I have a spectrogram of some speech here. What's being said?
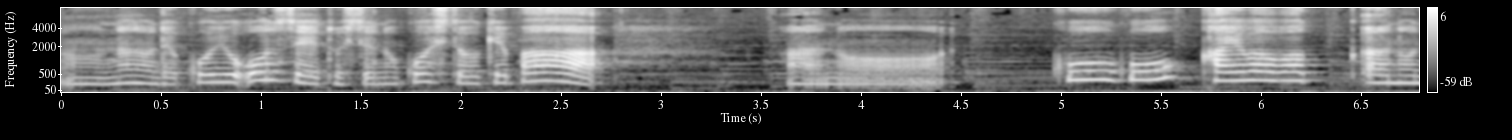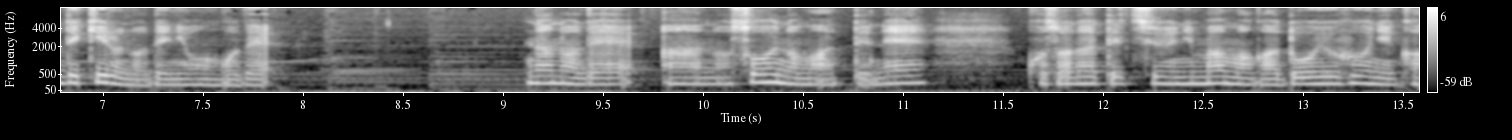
うん、なのでこういう音声として残しておけばあの口語会話はあのできるので日本語で。なのであのそういうのもあってね子育て中にママがどういうふうに考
